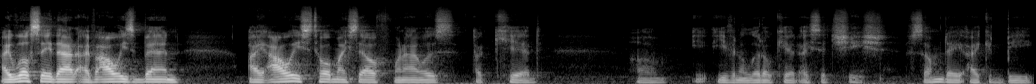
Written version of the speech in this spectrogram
I will say that I've always been, I always told myself when I was a kid, um, e- even a little kid, I said, sheesh, someday I could be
